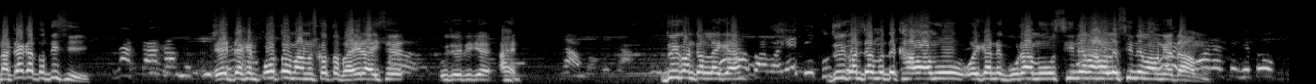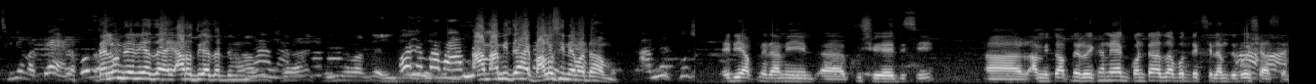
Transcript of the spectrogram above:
না টাকা তো দিছি। এই দেখেন কত মানুষ কত ভাইরা আইছে ওই যে ওইদিকে আহেন। দুই ঘণ্টার লাগে দুই ঘণ্টার মধ্যে খাওয়ামু ওইখানে ঘুরামু সিনেমা হলে সিনেমাও নিয়ে দাম। পরের সিনেমা দেয় না, বুঝলেন? তাহলে উনিরে নিয়ে যায় আরও দুই হাজার বাবা, আমি- দেখাই ভালো সিনেমা দেখামু। এটি আপনার আমি খুশি হয়ে দিছি। আর আমি তো আপনার ওইখানে এক ঘণ্টা যাবত দেখছিলাম যে বসে আছেন।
